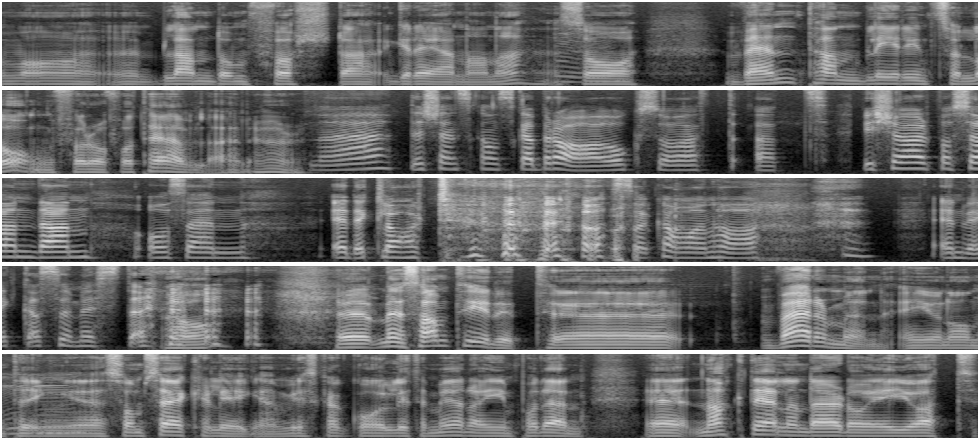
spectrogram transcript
vara eh, bland de första grenarna. Så väntan blir inte så lång för att få tävla, eller hur? Nej, det känns ganska bra också att, att vi kör på söndagen och sen är det klart. och så kan man ha en veckas semester. Ja. Men samtidigt, värmen är ju någonting Mm. eh, som säkerligen, vi ska gå lite mera in på den. Eh, nackdelen där då är ju att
